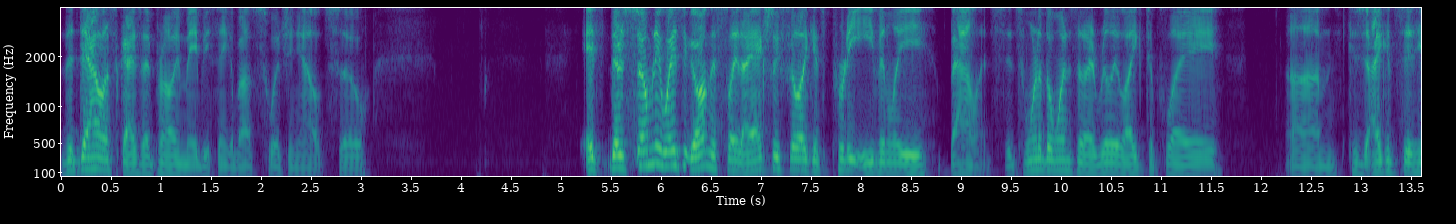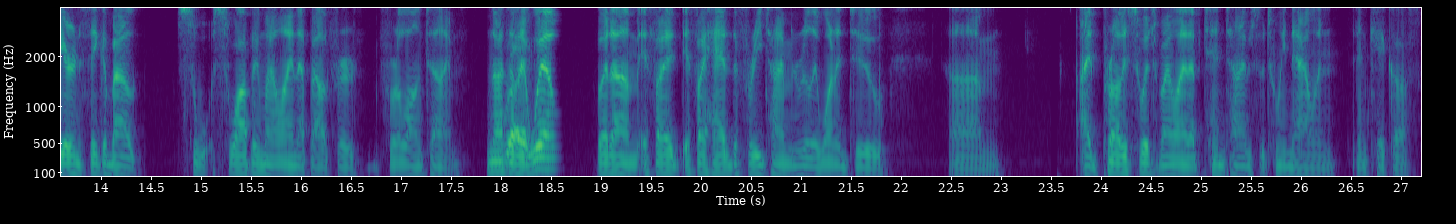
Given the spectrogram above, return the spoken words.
The Dallas guys I'd probably maybe think about switching out. So it's there's so many ways to go on this slate. I actually feel like it's pretty evenly balanced. It's one of the ones that I really like to play because I could sit here and think about sw- swapping my lineup out for for a long time. Not that I will, but um, if I if I had the free time and really wanted to, um, I'd probably switch my lineup ten times between now and and kickoff.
